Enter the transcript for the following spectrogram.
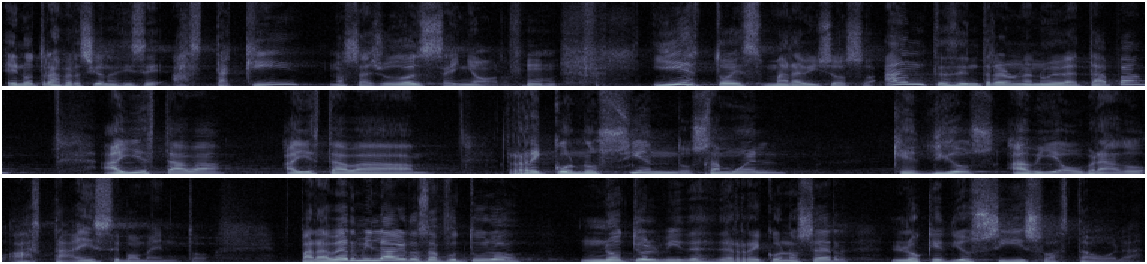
En otras versiones dice, hasta aquí nos ayudó el Señor. y esto es maravilloso. Antes de entrar en una nueva etapa, ahí estaba, ahí estaba reconociendo Samuel que Dios había obrado hasta ese momento. Para ver milagros a futuro, no te olvides de reconocer lo que Dios sí hizo hasta ahora,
